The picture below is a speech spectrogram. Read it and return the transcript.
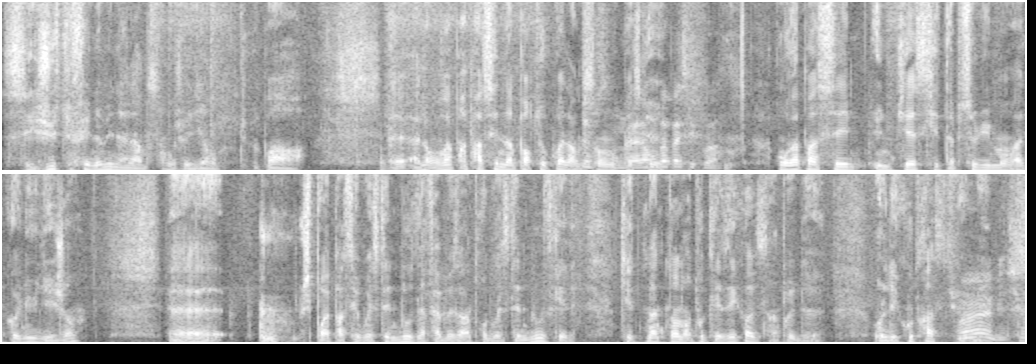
C'est juste phénoménal, Armstrong. Je veux dire, tu peux pas. Euh, alors, on va pas passer n'importe quoi d'Armstrong, parce Alors que on va passer quoi? on va passer une pièce qui est absolument inconnue des gens. Euh, je pourrais passer West End Blues, la fameuse intro de West End Blues, qui est, qui est maintenant dans toutes les écoles. C'est un truc de. On l'écoutera si tu veux. Ouais, bien sûr.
